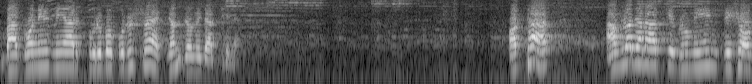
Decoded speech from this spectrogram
বা গনি মিয়ার পূর্বপুরুষরা একজন জমিদার ছিলেন। অর্থাৎ আমরা যারা আজকে ভূমিহীন কৃষক,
